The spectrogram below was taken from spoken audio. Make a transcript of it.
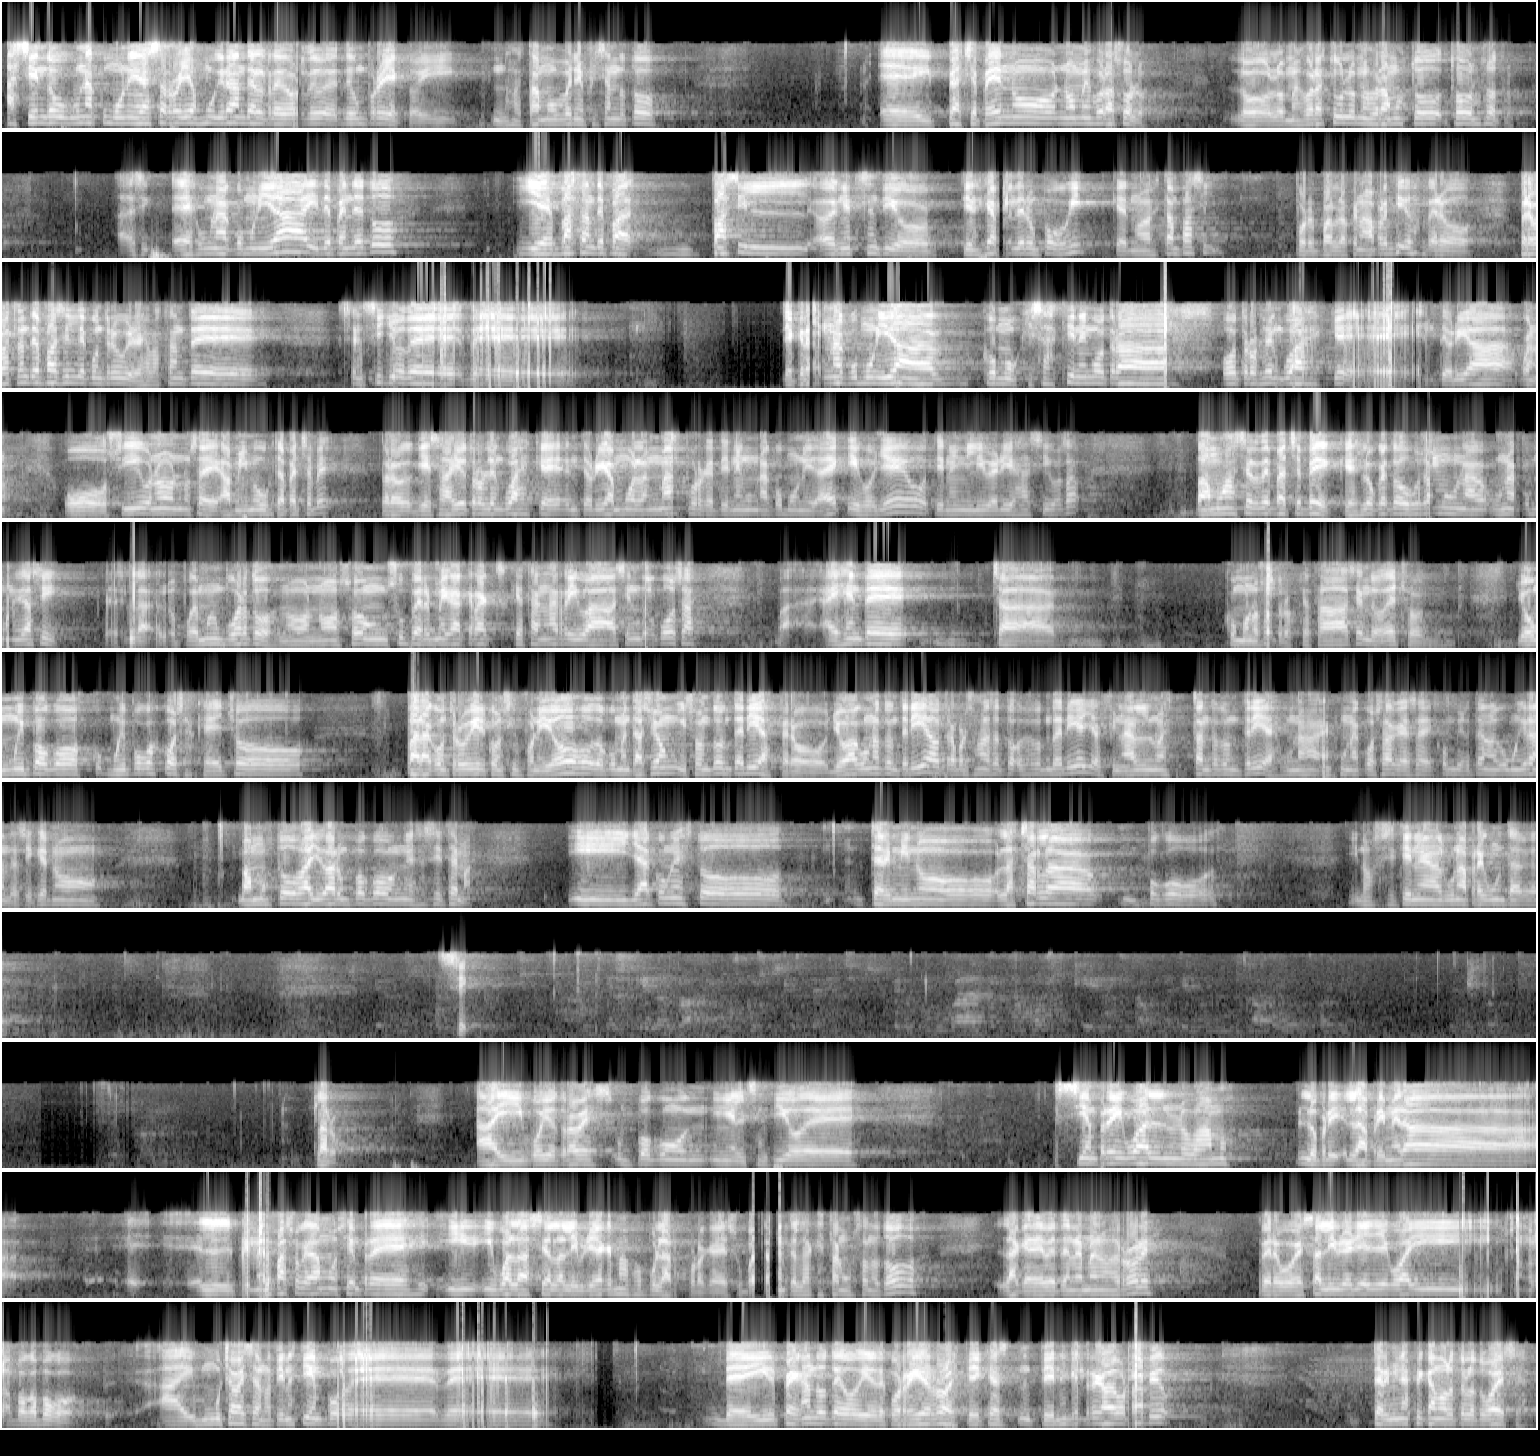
haciendo una comunidad de desarrollos muy grande alrededor de, un proyecto, y nos estamos beneficiando todos Eh, y PHP no, no mejora solo. Lo, mejoras tú, lo mejoramos to- todos nosotros. Así, es una comunidad y depende de todos. Y es bastante fácil en este sentido. Tienes que aprender un poco Git, que no es tan fácil, por, para los que no han aprendido, pero, pero es bastante fácil de contribuir. Es bastante sencillo de, de, crear una comunidad como quizás tienen otras, otros lenguajes que en teoría, bueno, o sí o no, no sé, a mí me gusta PHP, pero quizás hay otros lenguajes que en teoría molan más porque tienen una comunidad X o Y o tienen librerías así o sea. Vamos a hacer de PHP, que es lo que todos usamos, una, una comunidad así. La- lo podemos empujar todos, no, no son super mega cracks que están arriba haciendo cosas. Hay gente, o como nosotros, que está haciendo, de hecho, yo muy pocos, muy pocas cosas que he hecho para contribuir con Symfony 2 o documentación y son tonterías, pero yo hago una tontería, otra persona hace otra tontería y al final no es tanta tontería, es una, es una cosa que se convierte en algo muy grande, así que no vamos todos a ayudar un poco en ese sistema. Y ya con esto termino la charla un poco y no sé si tienen alguna pregunta. Sí. Claro. Ahí voy otra vez un poco en, el sentido de siempre igual nos vamos lo la primera el primer paso que damos siempre es ir igual hacia la librería que es más popular, porque supuestamente es la que están usando todos, la que debe tener menos errores, pero esa librería llegó ahí usándola poco a poco. Hay muchas veces no tienes tiempo de, de, de ir pegándote o de corregir errores, tienes que, tienes que entregar algo rápido, terminas picándolo todo a veces.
